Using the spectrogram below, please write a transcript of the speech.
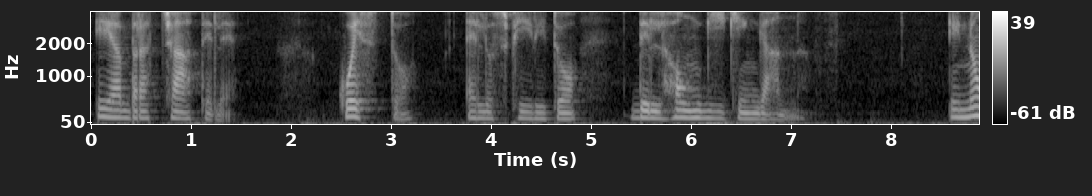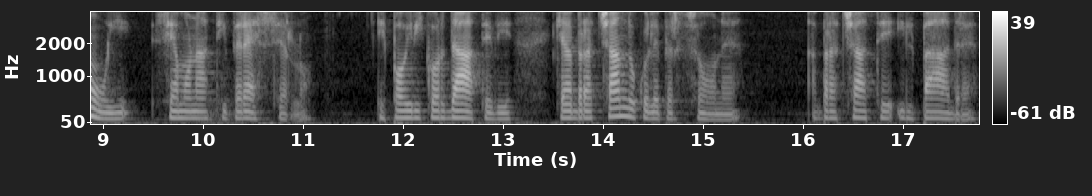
e abbracciatele. Questo è lo spirito del Hongyi Kingan. E noi siamo nati per esserlo. E poi ricordatevi che abbracciando quelle persone abbracciate il Padre.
